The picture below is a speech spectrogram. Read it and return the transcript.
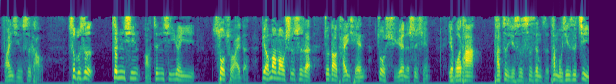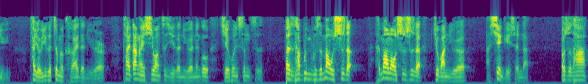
反省思考，是不是真心啊真心愿意说出来的，不要冒冒失失的就到台前做许愿的事情。也伯他他自己是私生子，他母亲是妓女，他有一个这么可爱的女儿，他也当然希望自己的女儿能够结婚生子。但是他并不是冒失的，很冒冒失失的就把女儿啊献给神了，而是他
